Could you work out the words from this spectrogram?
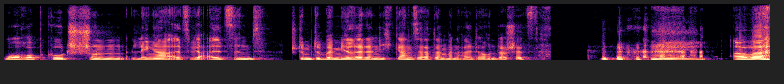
Warhop coacht schon länger, als wir alt sind. Stimmte bei mir leider nicht ganz. Er hat da mein Alter unterschätzt. Aber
